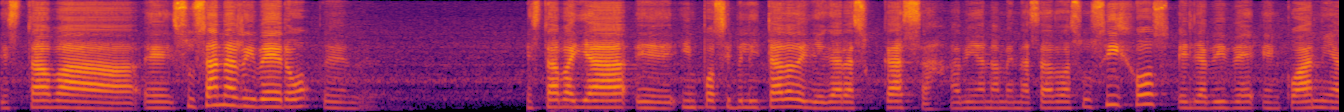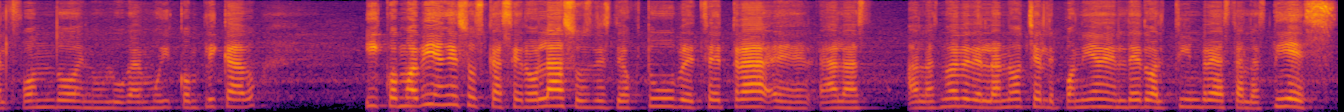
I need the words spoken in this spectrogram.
estaba eh, Susana Rivero, estaba ya imposibilitada de llegar a su casa. Habían amenazado a sus hijos, ella vive en Coani al fondo, en un lugar muy complicado. Y como habían esos cacerolazos desde octubre, etcétera, a, las, a las 9 de la noche le ponían el dedo al timbre hasta las 10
